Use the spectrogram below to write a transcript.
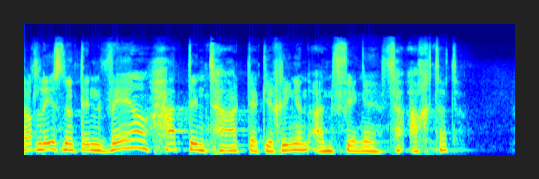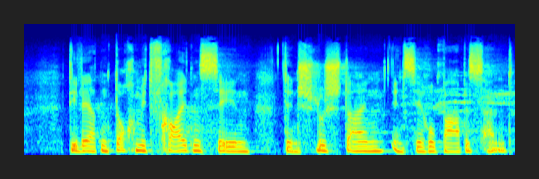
Dort lesen wir, denn wer hat den Tag der geringen Anfänge verachtet? Die werden doch mit Freuden sehen den Schlussstein in Zerubabes Hand.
